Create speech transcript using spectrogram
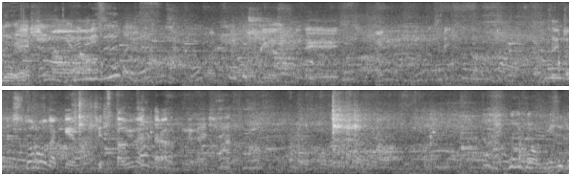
お願いします。ストローだけもし使うようやったらお願いします。水？お願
